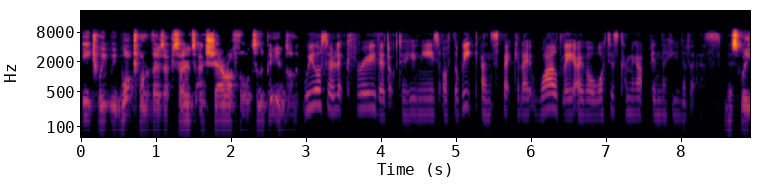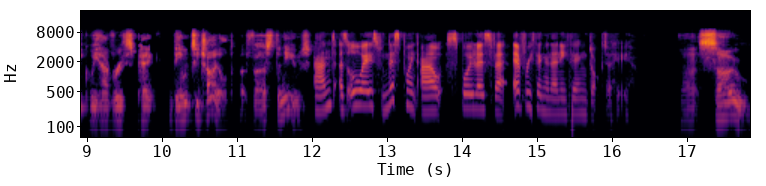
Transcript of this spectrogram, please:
Each week we watch one of those episodes and share our thoughts and opinions on it. We also look through the Doctor Who news of the week and speculate wildly over what is coming up in the universe. This week we have Ruth's pick, The Empty Child, but first, the news. And as always, from this point out, spoilers for everything and anything Doctor Who. Uh, so,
